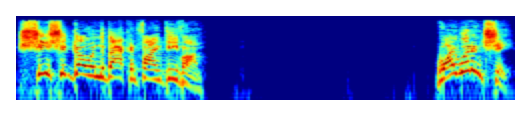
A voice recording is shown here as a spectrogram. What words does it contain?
she should go in the back and find Devon. Why wouldn't she?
